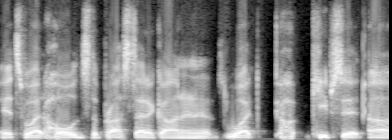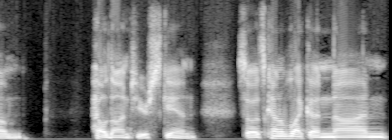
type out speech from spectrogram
It's what holds the prosthetic on, and it's what keeps it um, held onto your skin. So it's kind of like a non.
